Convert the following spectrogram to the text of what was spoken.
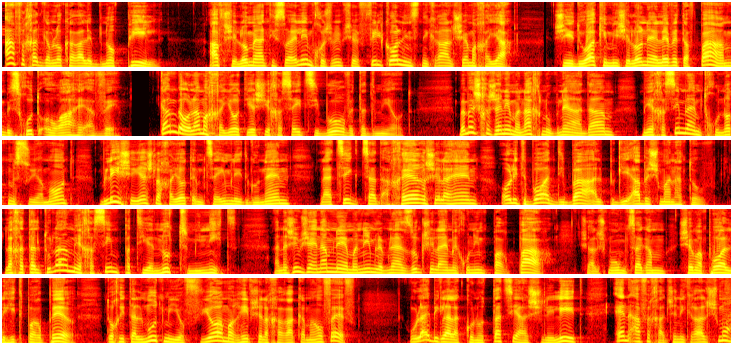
אף אחד גם לא קרא לבנו פיל, אף שלא מעט ישראלים חושבים שפיל קולינס נקרא על שם החיה, שידועה כמי שלא נעלבת אף פעם בזכות אורה העבה. גם בעולם החיות יש יחסי ציבור ותדמיות. במשך השנים אנחנו, בני האדם, מייחסים להם תכונות מסוימות, בלי שיש לחיות אמצעים להתגונן, להציג צד אחר שלהן, או לתבוע דיבה על פגיעה בשמן הטוב. לחתלתולה מייחסים פתיינות מינית. אנשים שאינם נאמנים לבני הזוג שלהם מכונים פרפר, שעל שמו הומצא גם שם הפועל להתפרפר, תוך התעלמות מיופיו המרהיב של החרק המעופף. אולי בגלל הקונוטציה השלילית, אין אף אחד שנקרא על שמו.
